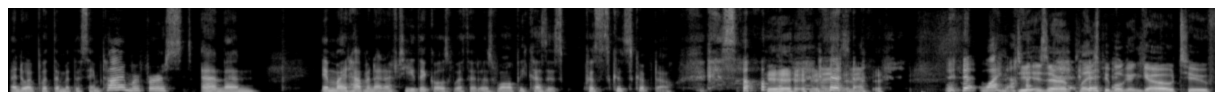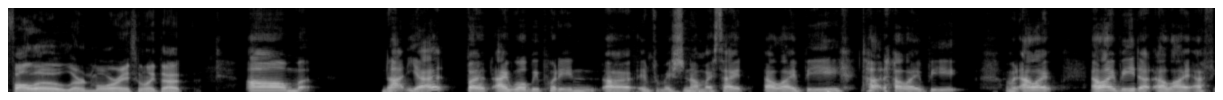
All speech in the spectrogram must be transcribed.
and do i put them at the same time or first? And then it might have an nft that goes with it as well because it's because it's crypto so why not you, is there a place people can go to follow learn more anything like that um not yet but I will be putting uh, information on my site lib.lib. I mean li, lib.life.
